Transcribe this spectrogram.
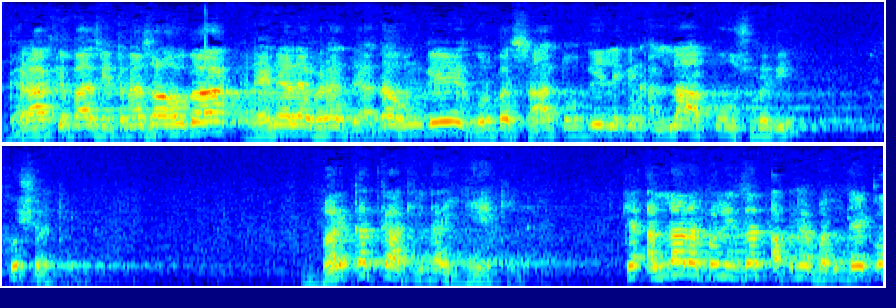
घर आपके पास इतना सा होगा, रहने वाले घर ज़्यादा होंगे, गुर्बत साथ होगी, लेकिन अल्लाह आपको उसमें भी खुश रखेगा। बरकत का अकीदा यह अकीदा है कि अल्लाह रब्बुल इज़्ज़त अपने बंदे को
